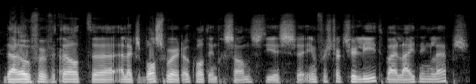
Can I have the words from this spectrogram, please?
Daarover vertelt eh, Alex Bosworth ook wat interessants. Die is eh, infrastructure lead bij Lightning Labs.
